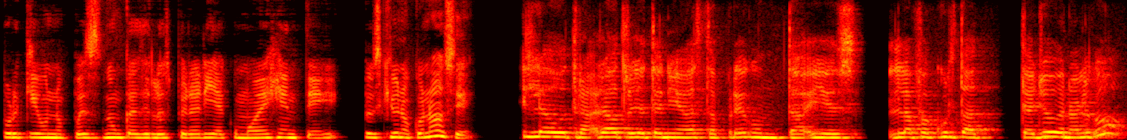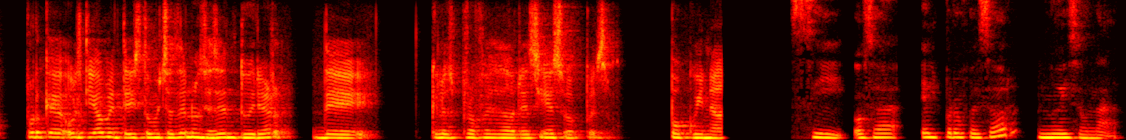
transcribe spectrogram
porque uno pues nunca se lo esperaría como de gente pues que uno conoce. Y la otra, la otra yo tenía esta pregunta y es, ¿la facultad te ayudó en algo? Porque últimamente he visto muchas denuncias en Twitter de que los profesores y eso, pues poco y nada. Sí, o sea, el profesor no hizo nada.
